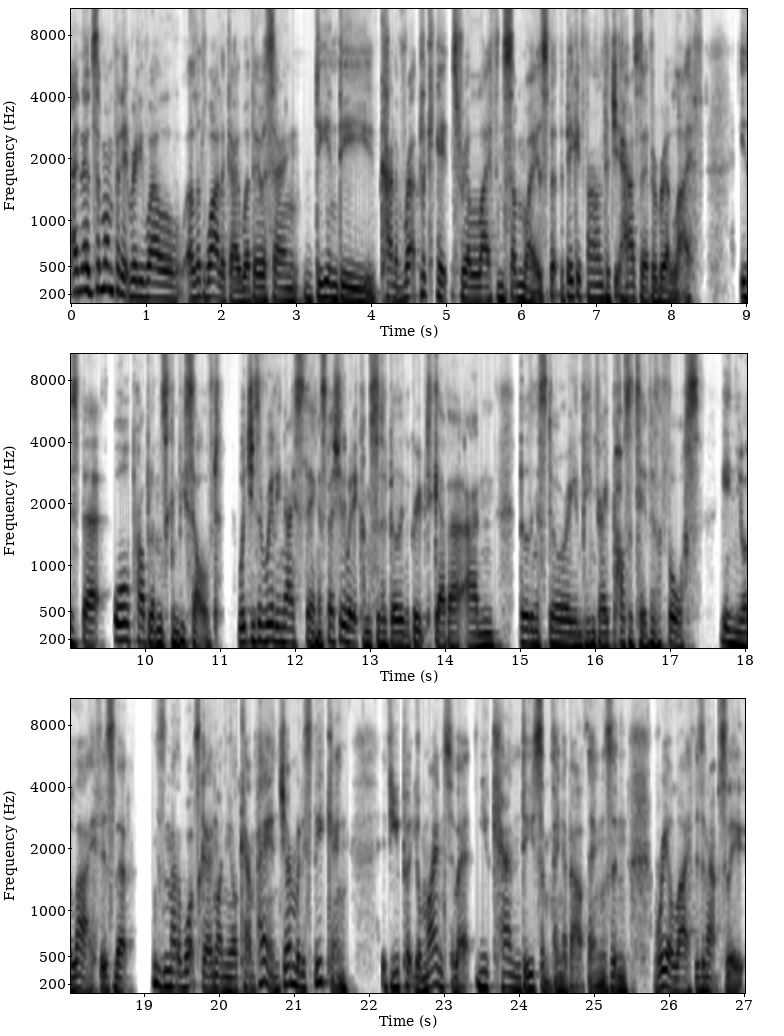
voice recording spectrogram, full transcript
And then someone put it really well a little while ago, where they were saying D and D kind of replicates real life in some ways, but the big advantage it has over real life is that all problems can be solved, which is a really nice thing, especially when it comes to sort of building a group together and building a story and being very positive as a force in your life. Is that it doesn't matter what's going on in your campaign. Generally speaking, if you put your mind to it, you can do something about things. And real life is an absolute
